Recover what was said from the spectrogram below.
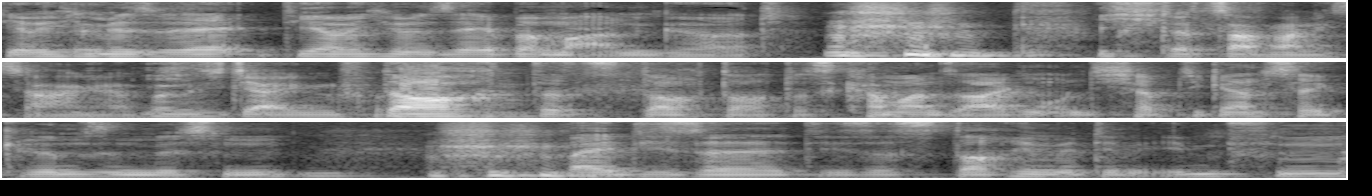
Die habe ich, mir die hab ich mir selber mal angehört. Ich, das darf man nicht sagen, aber nicht die eigenen Doch, das, doch, doch, das kann man sagen. Und ich habe die ganze Zeit grinsen müssen, weil diese, diese Story mit dem Impfen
